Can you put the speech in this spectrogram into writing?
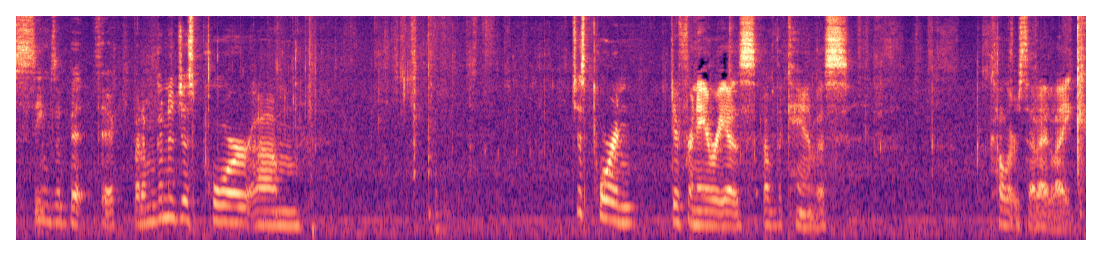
seems a bit thick, but I'm going to just pour, um, just pour in different areas of the canvas colors that I like.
